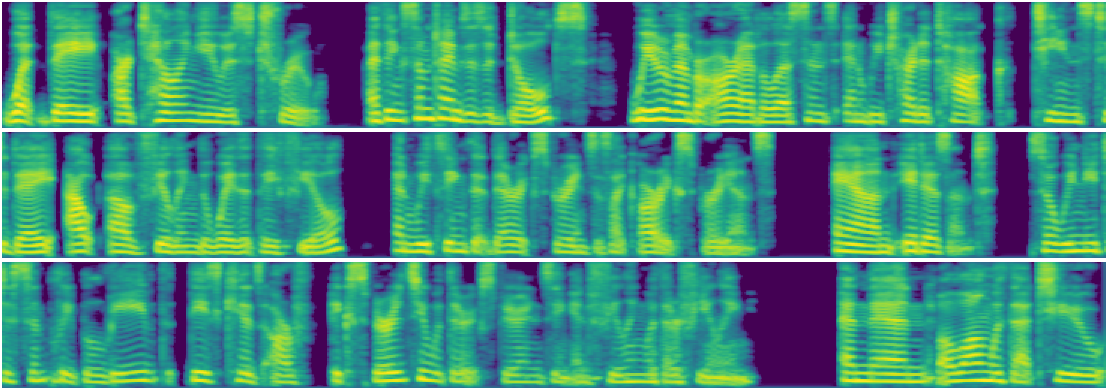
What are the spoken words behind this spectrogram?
what they are telling you is true. I think sometimes as adults, we remember our adolescence and we try to talk teens today out of feeling the way that they feel. And we think that their experience is like our experience. And it isn't. So we need to simply believe that these kids are experiencing what they're experiencing and feeling what they're feeling and then along with that, too,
